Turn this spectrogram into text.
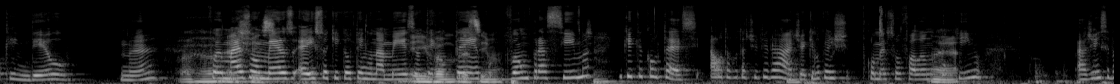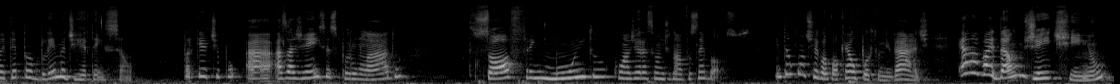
quem deu, né? Uhum, Foi mais é ou menos, é isso aqui que eu tenho na mesa, e eu tenho vamos tempo, pra vamos para cima. Sim. E o que que acontece? Alta rotatividade. Sim. Aquilo que a gente começou falando um é. pouquinho, a agência vai ter problema de retenção. Porque, tipo, a, as agências, por um lado, sofrem muito com a geração de novos negócios. Então, quando chega qualquer oportunidade, ela vai dar um jeitinho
